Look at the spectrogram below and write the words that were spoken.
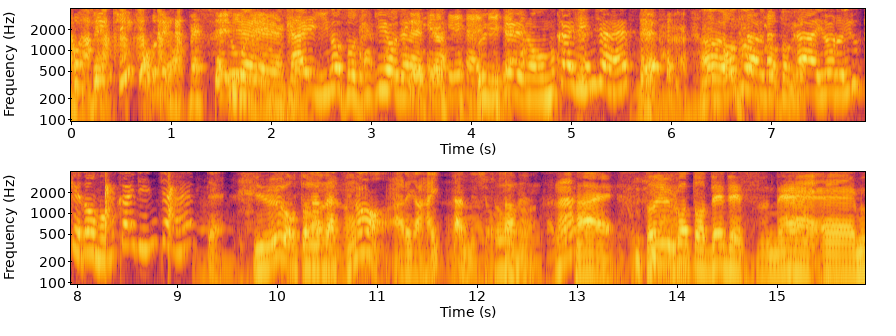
組織票では絶対いやい。やいや、会議の組織票じゃないですかフジテレビの向かいでいいんじゃないって。あオズワルドとかいろいろいるけど、もう向かいでいいんじゃないっていう大人たちのあれが入ったんでしょう、そう多分。なのかな。はい。ということでですね、えー向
